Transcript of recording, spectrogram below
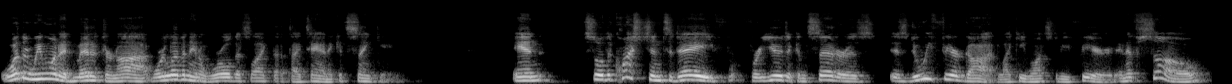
whether we want to admit it or not, we're living in a world that's like the Titanic, it's sinking. And so the question today for, for, you to consider is, is do we fear God like he wants to be feared? And if so,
